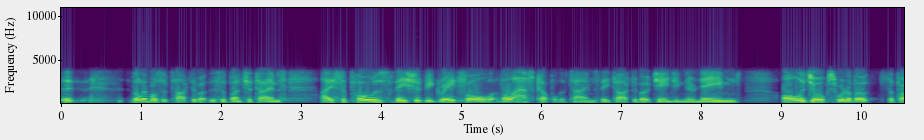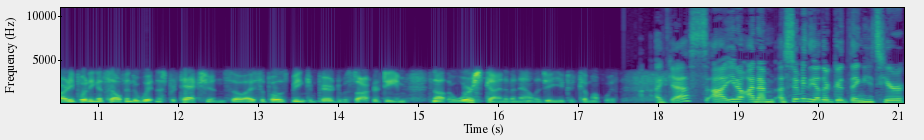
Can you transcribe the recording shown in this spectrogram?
the Liberals have talked about this a bunch of times. I suppose they should be grateful. The last couple of times they talked about changing their name, all the jokes were about the party putting itself into witness protection. So I suppose being compared to a soccer team is not the worst kind of analogy you could come up with. I guess. Uh, you know, and I'm assuming the other good thing is here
